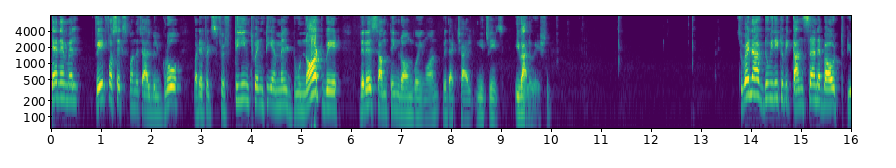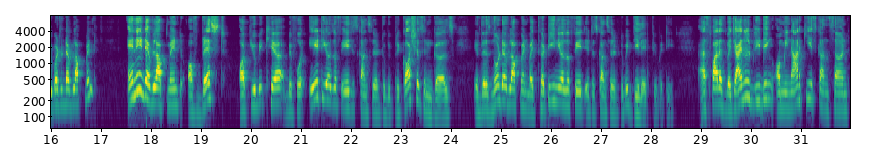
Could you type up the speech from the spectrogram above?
10 ml wait for 6 months the child will grow but if it's 15 20 ml do not wait there is something wrong going on with that child needs, needs evaluation. So when do we need to be concerned about pubertal development? Any development of breast or pubic hair before 8 years of age is considered to be precocious in girls. If there is no development by 13 years of age, it is considered to be delayed puberty. As far as vaginal bleeding or menarche is concerned,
